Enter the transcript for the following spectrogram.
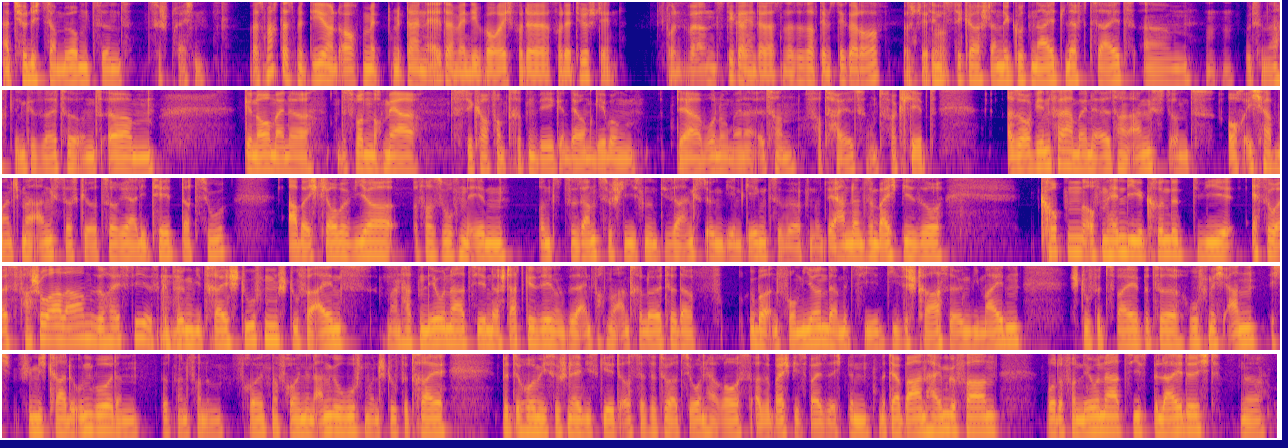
natürlich zermürbend sind, zu sprechen. Was macht das mit dir und auch mit, mit deinen Eltern, wenn die bei euch vor der, vor der Tür stehen? Und einen Sticker hinterlassen. Was ist auf dem Sticker drauf? Was steht auf dem drauf? Sticker stand Good Night, Left Side. Ähm, mhm. Gute Nacht, linke Seite. Und ähm, genau meine, und es wurden noch mehr Sticker vom dritten Weg in der Umgebung der Wohnung meiner Eltern verteilt und verklebt. Also auf jeden Fall haben meine Eltern Angst und auch ich habe manchmal Angst, das gehört zur Realität dazu. Aber ich glaube, wir versuchen eben uns zusammenzuschließen und dieser Angst irgendwie entgegenzuwirken. Und wir haben dann zum Beispiel so Gruppen auf dem Handy gegründet wie SOS Fascho Alarm, so heißt die. Es gibt mhm. irgendwie drei Stufen. Stufe 1, man hat einen Neonazi in der Stadt gesehen und will einfach nur andere Leute darüber informieren, damit sie diese Straße irgendwie meiden. Stufe 2, bitte ruf mich an, ich fühle mich gerade unwohl, dann wird man von einem Freund, einer Freundin angerufen und Stufe 3, bitte hol mich so schnell wie es geht aus der Situation heraus. Also beispielsweise, ich bin mit der Bahn heimgefahren, wurde von Neonazis beleidigt, eine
